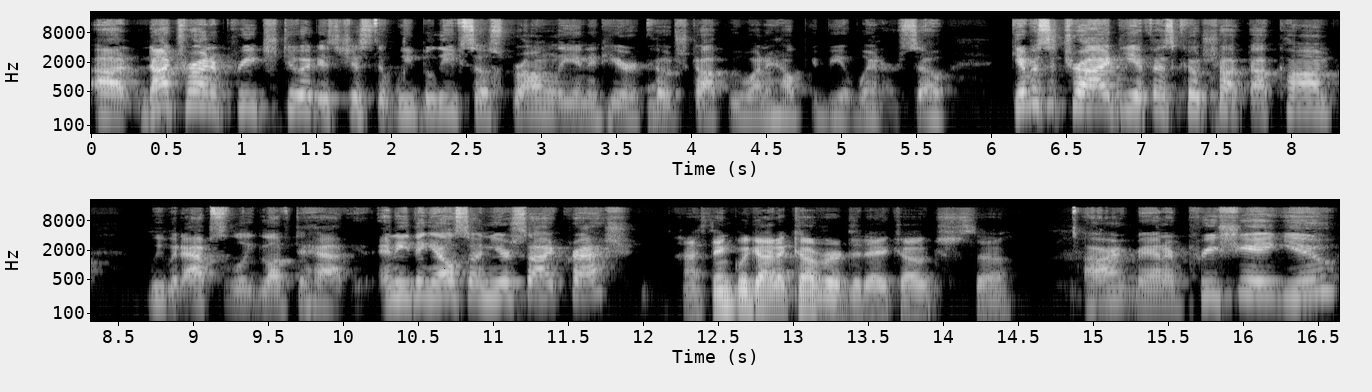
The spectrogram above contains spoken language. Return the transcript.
uh, not trying to preach to it. It's just that we believe so strongly in it here at Coach Talk. We want to help you be a winner. So, give us a try. DFSCoachTalk.com we would absolutely love to have you. Anything else on your side, Crash? I think we got it covered today, Coach. So, all right, man. I appreciate you,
